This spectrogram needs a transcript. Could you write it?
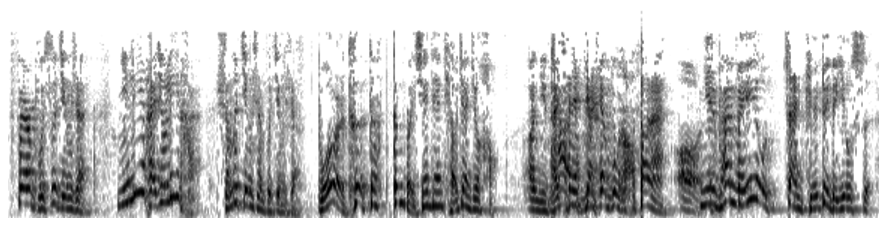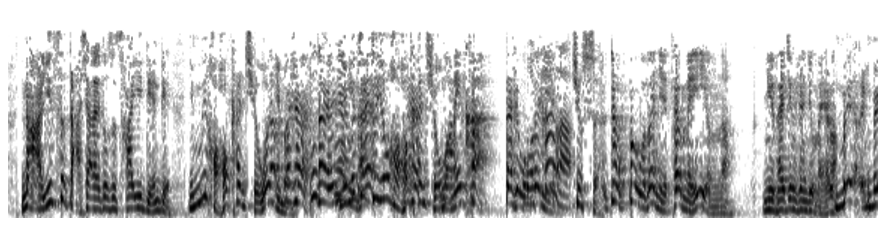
菲尔普斯精神？你厉害就厉害，什么精神不精神？博尔特他根本先天条件就好。哦，女排今天条件不好，当然哦，女排没有占绝对的优势，哪一次打下来都是差一点点。你没好好看球啊，你们不是？那人家你们这次有好好看球吗？我没看，但是我问你，就是对，不是我问你，他没赢呢，女排精神就没了，没没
